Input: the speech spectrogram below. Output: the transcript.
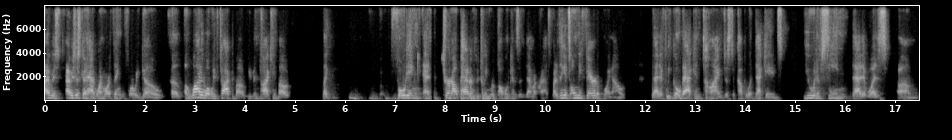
I was I was just going to add one more thing before we go. A lot of what we've talked about, we've been talking about like voting and turnout patterns between Republicans and Democrats. But I think it's only fair to point out that if we go back in time just a couple of decades, you would have seen that it was um,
